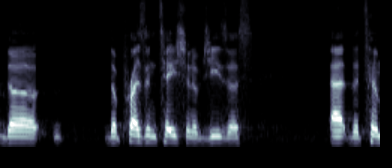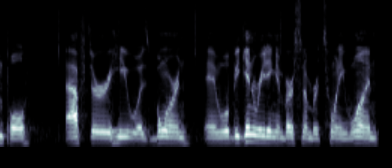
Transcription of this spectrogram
the, the presentation of Jesus at the temple after he was born, and we'll begin reading in verse number 21.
